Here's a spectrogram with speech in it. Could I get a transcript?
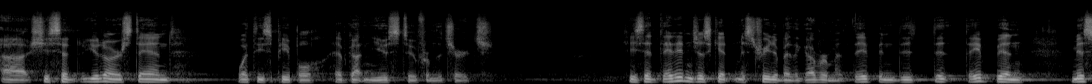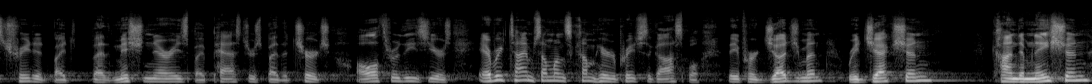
uh, she said, You don't understand what these people have gotten used to from the church. She said, They didn't just get mistreated by the government, they've been, they've been mistreated by, by missionaries, by pastors, by the church all through these years. Every time someone's come here to preach the gospel, they've heard judgment, rejection, condemnation.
